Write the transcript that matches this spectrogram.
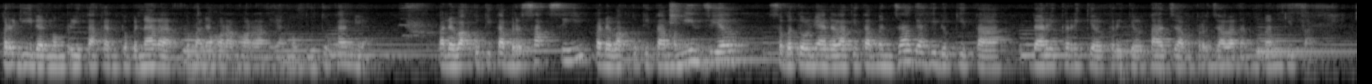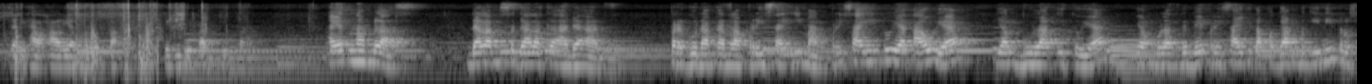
pergi dan memberitakan kebenaran kepada orang-orang yang membutuhkannya. Pada waktu kita bersaksi, pada waktu kita menginjil, sebetulnya adalah kita menjaga hidup kita dari kerikil-kerikil tajam perjalanan iman kita. Dari hal-hal yang merusak kehidupan kita. Ayat 16. Dalam segala keadaan, pergunakanlah perisai iman. Perisai itu ya tahu ya, yang bulat itu ya, yang bulat gede perisai kita pegang begini terus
